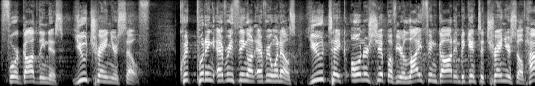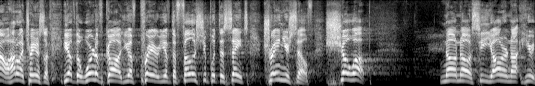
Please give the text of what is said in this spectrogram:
for godliness. You train yourself. Quit putting everything on everyone else. You take ownership of your life in God and begin to train yourself. How? How do I train yourself? You have the Word of God, you have prayer, you have the fellowship with the saints. Train yourself. Show up. No, no, see, y'all are not here.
